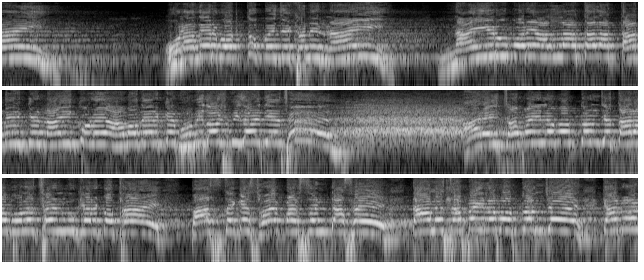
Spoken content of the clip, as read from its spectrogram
নাই। ওনাদের বক্তব্য যেখানে নাই নাইয়ের উপরে আল্লাহ তালা তাদেরকে নাই করে আমাদেরকে ভূমিদোষ বিজয় দিয়েছেন। আর এই চাপাই নবাবগঞ্জে তারা বলেছেন মুখের কথায়, পাঁচ থেকে ছয় পার্সেন্ট আছে। তাহলে চাপাই নবাবগঞ্জে কেমন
